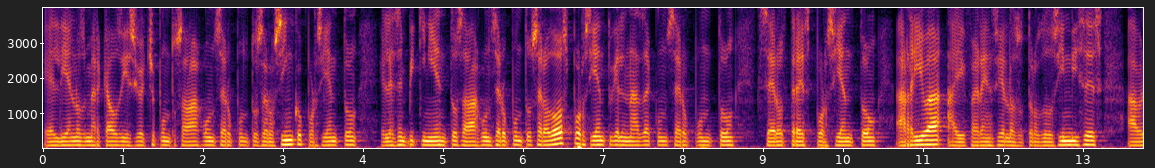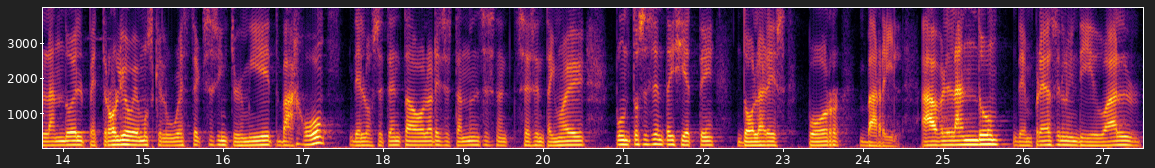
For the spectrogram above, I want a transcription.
el día en los mercados 18 puntos abajo un 0.05%, el S&P 500 abajo un 0.02% y el Nasdaq un 0.03% arriba a diferencia de los otros dos índices. Hablando del petróleo vemos que el West Texas Intermediate bajó de los 70 dólares estando en 69.67 dólares por barril. Hablando de empresas en lo individual,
